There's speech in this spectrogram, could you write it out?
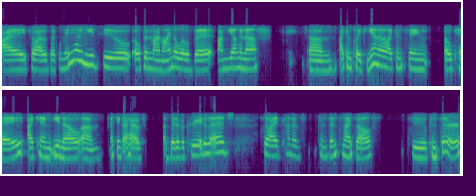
I, so I was like, well, maybe I need to open my mind a little bit. I'm young enough. Um, I can play piano. I can sing okay. I can, you know, um, I think I have a bit of a creative edge. So I had kind of convinced myself to consider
